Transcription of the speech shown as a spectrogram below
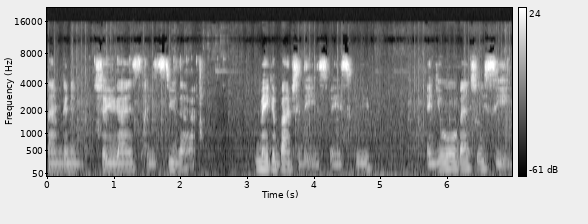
that I'm gonna show you guys. I just do that. Make a bunch of these, basically. And you will eventually see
